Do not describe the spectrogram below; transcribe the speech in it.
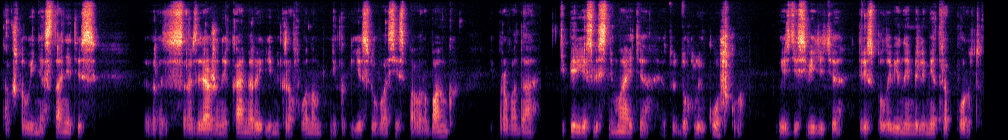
Так что вы не останетесь с разряженной камерой и микрофоном, если у вас есть Powerbank и провода. Теперь, если снимаете эту дохлую кошку, вы здесь видите 3,5 мм порт.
